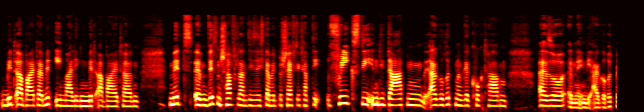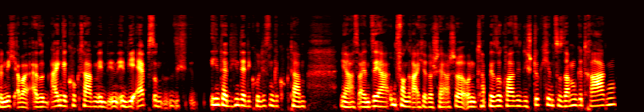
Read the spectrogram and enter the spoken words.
Mitarbeitern, mit ehemaligen Mitarbeitern, mit ähm, Wissenschaftlern, die sich damit beschäftigt haben, die Freaks, die in die Daten, Algorithmen geguckt haben, also äh, in die Algorithmen nicht, aber also reingeguckt haben in, in, in die Apps und hinter, hinter die Kulissen geguckt haben. Ja, es war eine sehr umfangreiche Recherche und habe mir so quasi die Stückchen zusammengetragen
